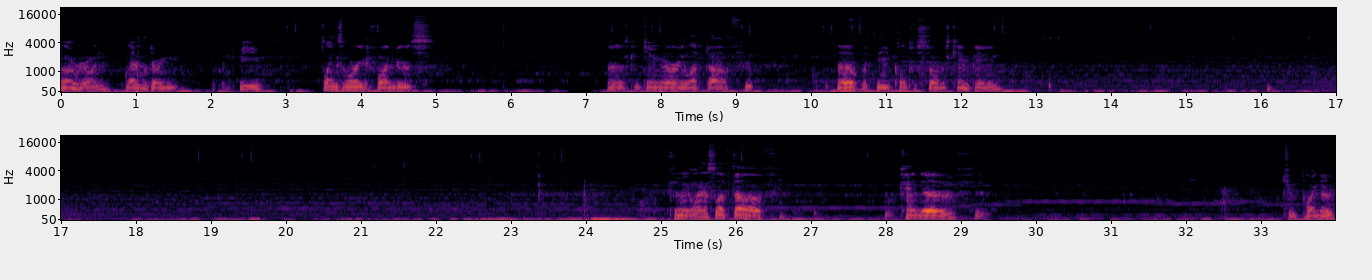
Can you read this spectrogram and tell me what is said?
Hello everyone, today we're doing, going to be playing some more Age of Wonders. Let's continue where we left off uh, with the Cult of Storms campaign. So when we last left off, kind of a point of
